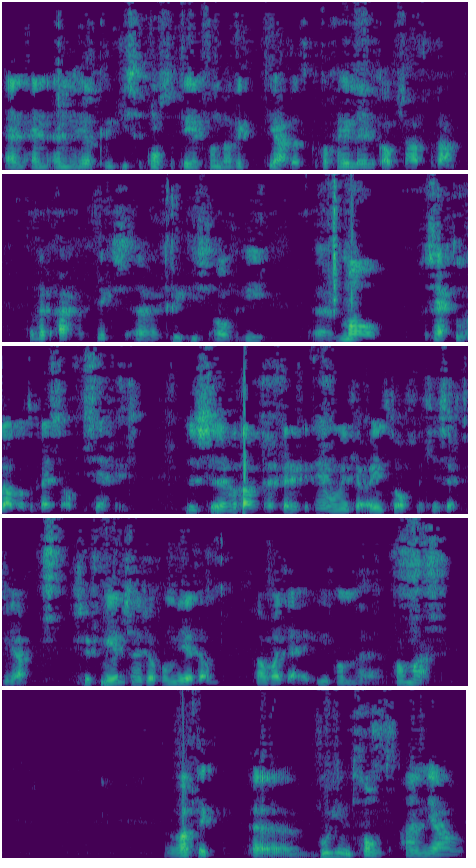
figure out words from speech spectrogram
En, en, heel kritisch geconstateerd van dat ik, ja, dat ik er toch heel lelijk over zou had gedaan. Er werd eigenlijk niks kritisch over die mal gezegd, hoewel dat het beste over te zeggen is. Dus wat dat betreft ben ik het helemaal met jou eens, toch? Dat je zegt van ja, schriftmeerderen zijn zoveel meer dan, dan wat jij hiervan uh, van maakt. Wat ik uh, boeiend vond aan jouw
